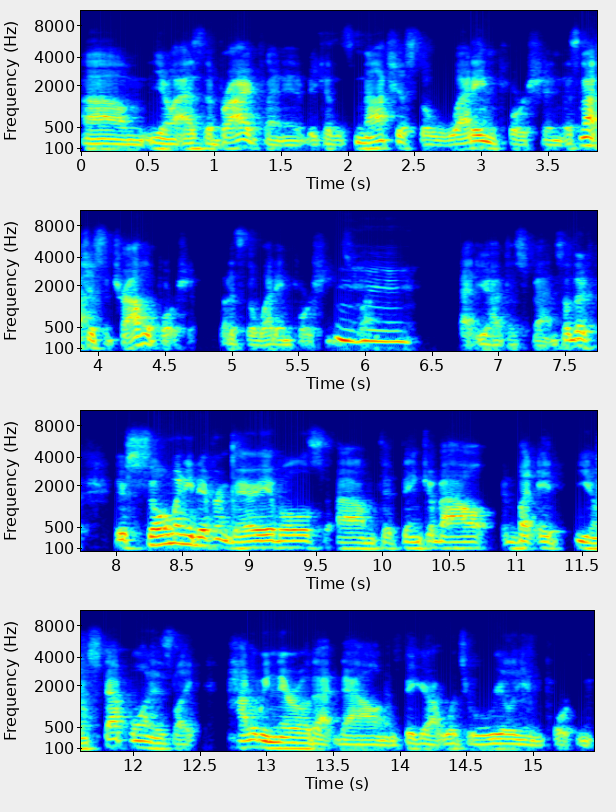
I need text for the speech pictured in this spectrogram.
Um, you know, as the bride planning it, because it's not just the wedding portion, it's not just the travel portion, but it's the wedding portion as mm-hmm. well that you have to spend. So there's there's so many different variables um, to think about. But it, you know, step one is like, how do we narrow that down and figure out what's really important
